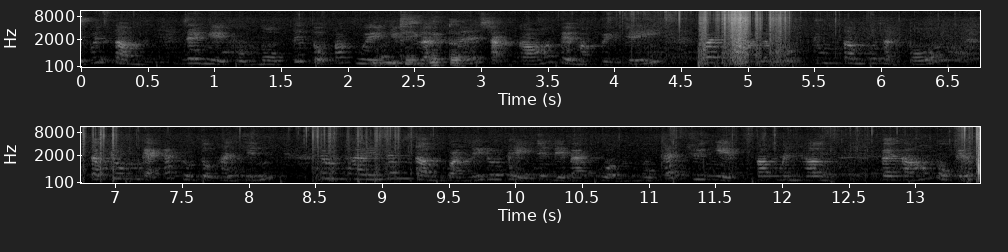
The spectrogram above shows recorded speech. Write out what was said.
sự quyết tâm, đề nghị quận một tiếp tục phát huy những lợi thế sẵn có về mặt vị trí, vai trò là quận trung tâm của thành phố, tập trung cải cách thủ tục hành chính, đồng thời nâng tầm quản lý đô thị trên địa bàn quận một cách chuyên nghiệp, văn minh hơn. Và có một kế hoạch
